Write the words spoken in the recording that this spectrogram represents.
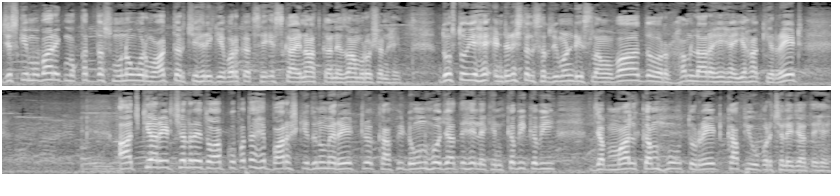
जिसके मुबारक मुक़दस मुनवर मुअत्तर चेहरे की बरकत से इस कायनात का निज़ाम रोशन है। दोस्तों, यह है इंटरनेशनल सब्ज़ी मंडी इस्लामाबाद और हम ला रहे हैं यहाँ के रेट। आज क्या रेट चल रहे तो आपको पता है, बारिश के दिनों में रेट काफ़ी डाउन हो जाते हैं, लेकिन कभी कभी जब माल कम हो तो रेट काफ़ी ऊपर चले जाते हैं।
